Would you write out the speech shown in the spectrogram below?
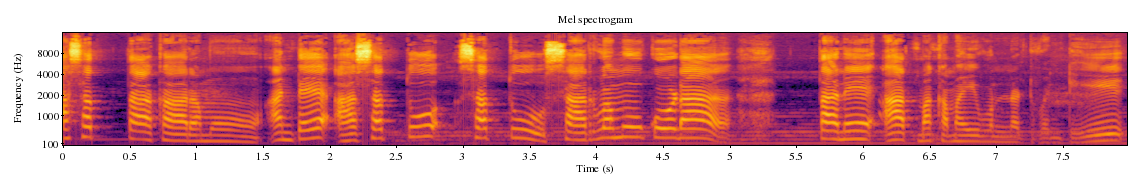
అసత్తాకారము అంటే అసత్తు సత్తు సర్వము కూడా తనే ఆత్మకమై ఉన్నటువంటి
